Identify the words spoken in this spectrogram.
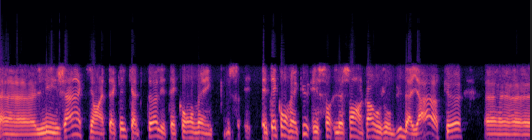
Euh, les gens qui ont attaqué le Capitole étaient convaincus, étaient convaincus et le sont encore aujourd'hui d'ailleurs que euh,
